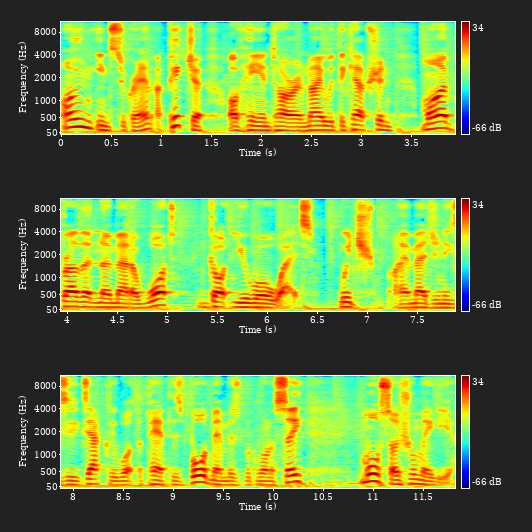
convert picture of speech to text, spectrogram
own Instagram a picture of he and Tyrone May with the caption, My brother no matter what, got you always. Which I imagine is exactly what the Panthers board members would want to see. More social media.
